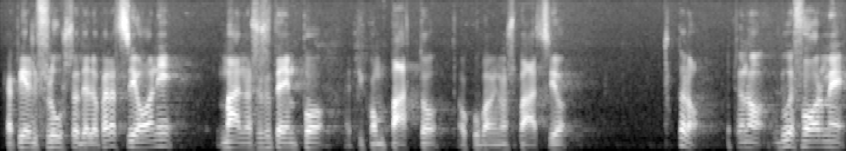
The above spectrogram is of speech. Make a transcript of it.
capire il flusso delle operazioni, ma allo stesso tempo è più compatto, occupa meno spazio, però sono due forme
